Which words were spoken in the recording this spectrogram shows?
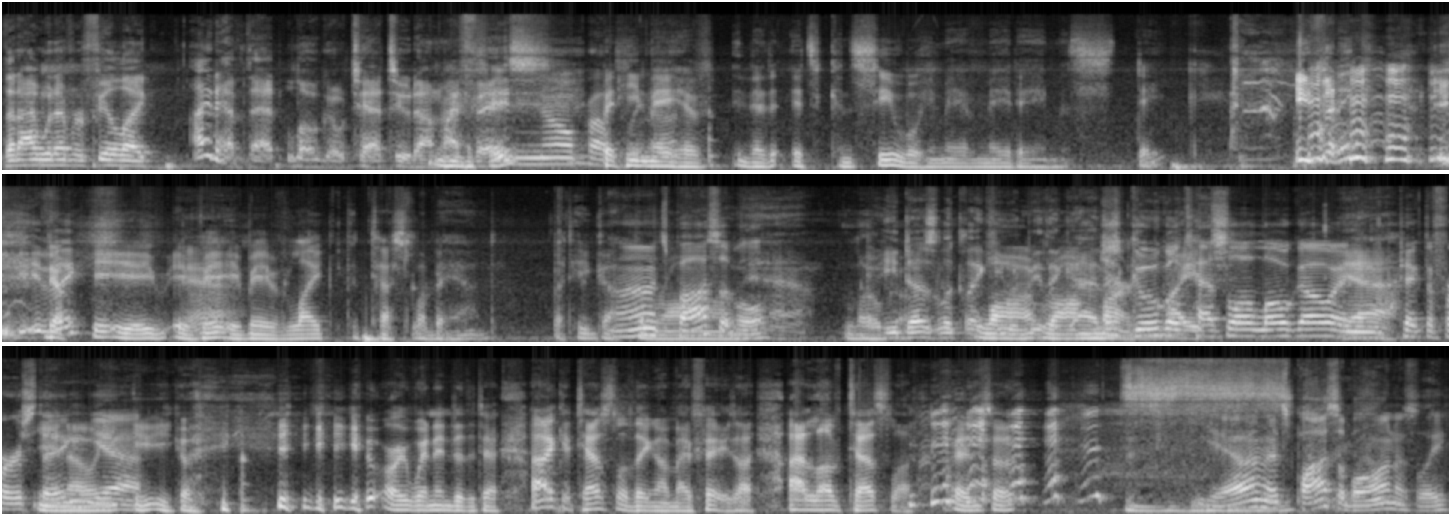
that I would ever feel like I'd have that logo tattooed on my Right. face. No, probably But he may have. that It's conceivable he may have made a mistake. You think? You, you No, think? he, he- he Yeah. may, he may have liked the Tesla band, but he got Oh, the it's wrong possible. Yeah. logo. He does look like he would be the guy that Just. Google might- Tesla logo and Yeah. pick the first You thing. know, yeah. he, he go, he or he went into the. Te- I like a Tesla thing on my face. I, I love Tesla, and so yeah, it's possible, honestly.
